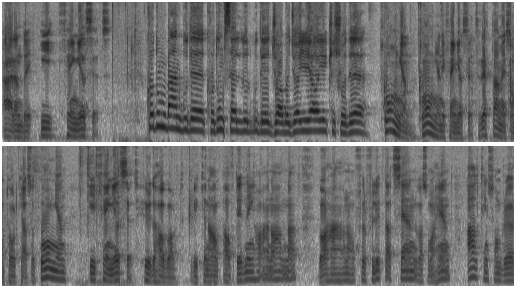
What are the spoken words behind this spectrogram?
ärende i fängelset. کدوم بند بوده کدوم سلول بوده جابجایی که شده Gången, gången i fängelset, rätta mig som tolkar, alltså gången i fängelset, hur det har varit. Vilken av- avdelning har han hamnat, var han, han har förflyttats sen, vad som har hänt. Allting som rör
